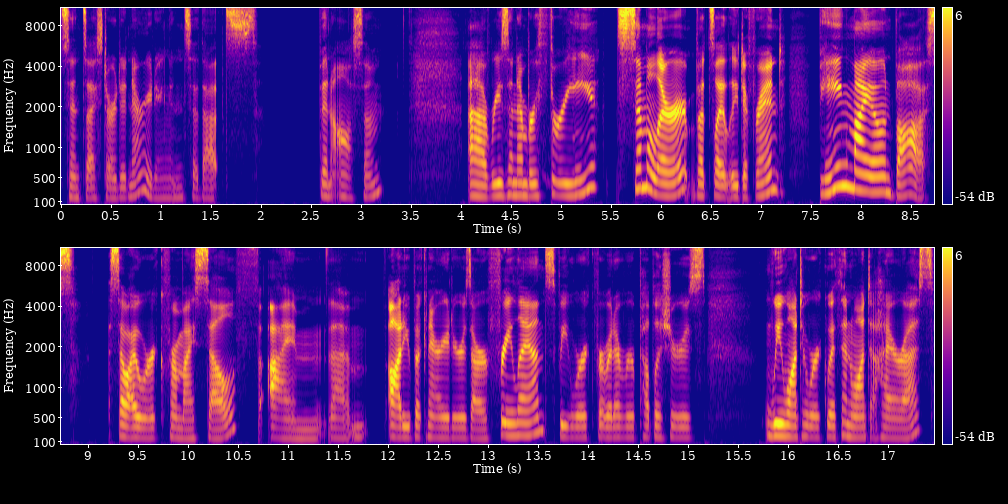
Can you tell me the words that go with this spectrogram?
since I started narrating and so that's been awesome. Uh, reason number three, similar but slightly different, being my own boss. So I work for myself. I'm um, audiobook narrators are freelance. We work for whatever publishers we want to work with and want to hire us,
